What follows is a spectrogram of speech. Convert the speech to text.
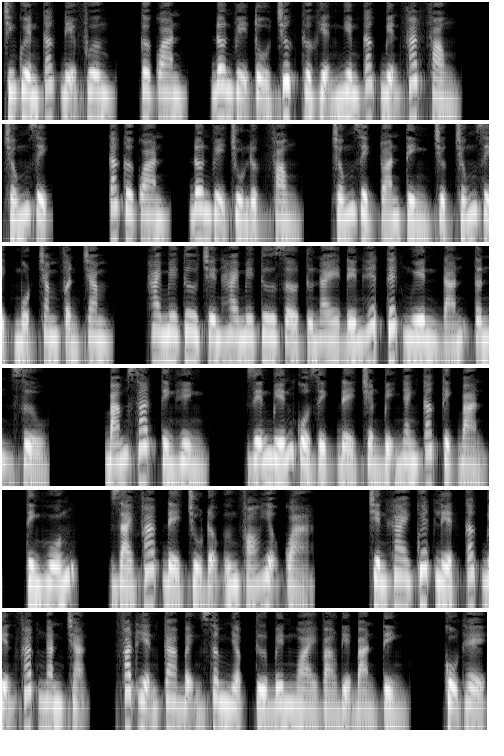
Chính quyền các địa phương, cơ quan, đơn vị tổ chức thực hiện nghiêm các biện pháp phòng, chống dịch. Các cơ quan, đơn vị chủ lực phòng, chống dịch toàn tỉnh trực chống dịch 100%, 24 trên 24 giờ từ nay đến hết Tết Nguyên đán Tân Sửu. Bám sát tình hình, diễn biến của dịch để chuẩn bị nhanh các kịch bản, tình huống, giải pháp để chủ động ứng phó hiệu quả. Triển khai quyết liệt các biện pháp ngăn chặn, phát hiện ca bệnh xâm nhập từ bên ngoài vào địa bàn tỉnh. Cụ thể,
